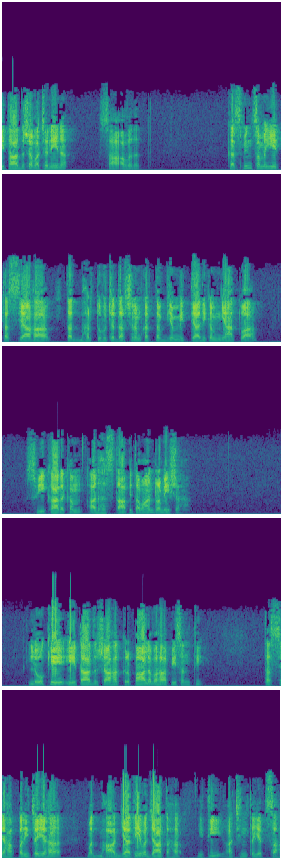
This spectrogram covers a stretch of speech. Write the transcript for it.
एतादृशवचनेन सा अवदत् कस्मिन् समये तस्याः तद्भर्तुः च दर्शनं कर्तव्यम् इत्यादिकं ज्ञात्वा स्वीकारकम् अधः स्थापितवान् रमेशः लोके एतादृशाः कृपालवः अपि सन्ति तस्याः परिचयः मद्भाग्यात् एव जातः इति अचिन्तयत् सः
